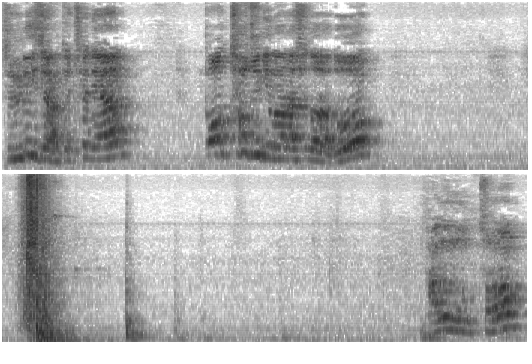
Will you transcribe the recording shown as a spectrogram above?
들리지 않게 최대한 버텨주기만 하시더라도 방금처럼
